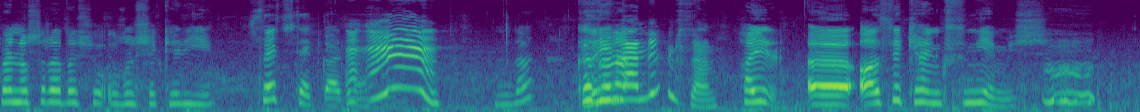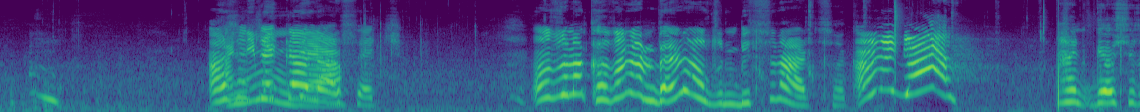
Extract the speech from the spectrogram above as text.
Ben o sırada şu uzun şekeri yiyeyim. Seç tekrardan. Neden? Zehirlendin mi sen? Hayır. E, Asya kendisini yemiş. Asya Annem yedi tekrardan ya. seç. O zaman kazanan ben oldum. Bitsin artık. Anne gel. Hadi görüşürüz.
